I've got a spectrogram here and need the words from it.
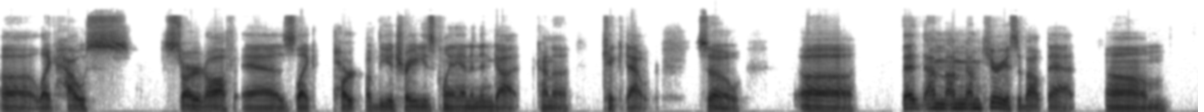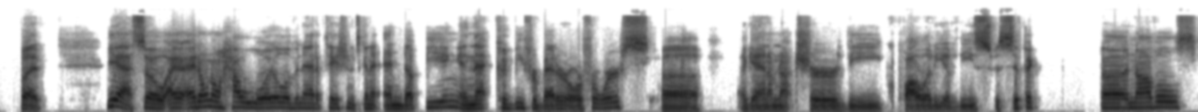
uh, like house started off as like part of the Atreides clan and then got kind of kicked out. So, mm-hmm. uh, that I'm I'm I'm curious about that. Um, but yeah, so I, I don't know how loyal of an adaptation it's going to end up being, and that could be for better or for worse. Uh, again, I'm not sure the quality of these specific uh, novels.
